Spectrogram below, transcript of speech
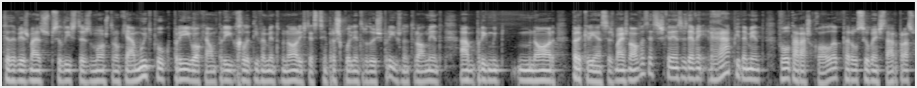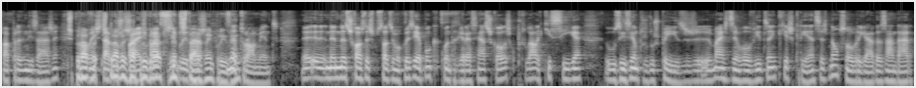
cada vez mais os especialistas demonstram que há muito pouco perigo ou que há um perigo relativamente menor, isto é sempre a escolha entre dois perigos, naturalmente. Há um perigo muito menor para crianças mais novas. Essas crianças devem rapidamente voltar à escola para o seu bem-estar, para a sua aprendizagem, esperava, para o bem-estar dos pais, já para a na testagem, por exemplo? Naturalmente. Eh, nas escolas, deixe-me só dizer uma coisa, e é bom que quando regressem às escolas, que Portugal aqui siga os exemplos dos países eh, mais desenvolvidos em que as crianças não são obrigadas a andar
